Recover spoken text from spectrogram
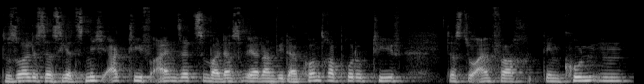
Du solltest das jetzt nicht aktiv einsetzen, weil das wäre dann wieder kontraproduktiv, dass du einfach den Kunden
